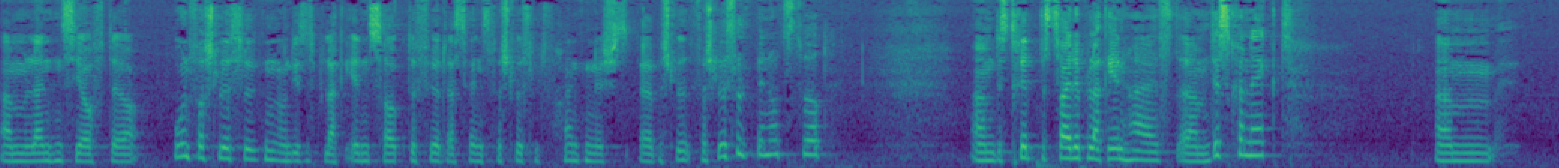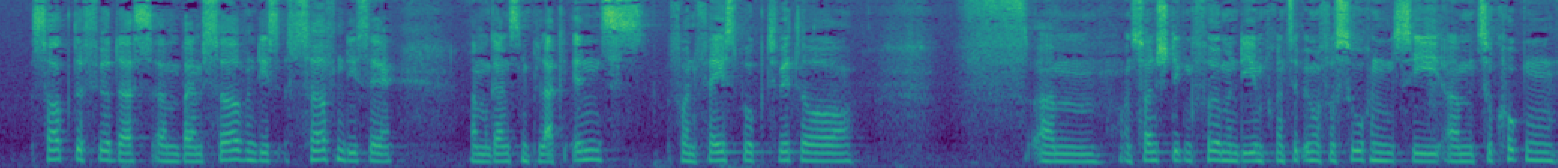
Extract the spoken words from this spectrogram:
landen Sie auf der unverschlüsselten und dieses Plugin sorgt dafür, dass wenn es verschlüsselt vorhanden ist, äh, verschlüsselt benutzt wird. Ähm, das, dritte, das zweite Plugin heißt ähm, Disconnect ähm, sorgt dafür, dass ähm, beim Surfen, dies, Surfen diese ähm, ganzen Plugins von Facebook, Twitter ähm, und sonstigen Firmen, die im Prinzip immer versuchen, sie zu gucken,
